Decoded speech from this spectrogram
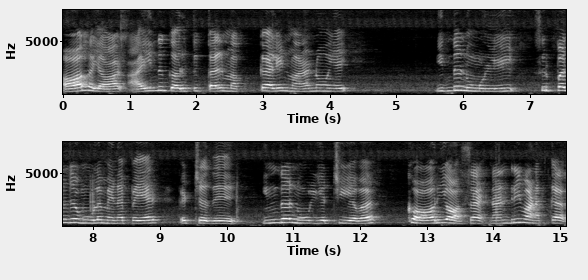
ஆகையால் ஐந்து கருத்துக்கள் மக்களின் மனநோயை இந்த நூலில் சிற்பஞ்ச மூலம் என பெயர் பெற்றது. இந்த நூல் இயற்றியவர் காரியாசன். நன்றி வணக்கம்.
